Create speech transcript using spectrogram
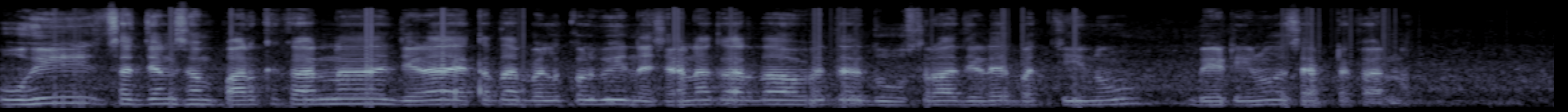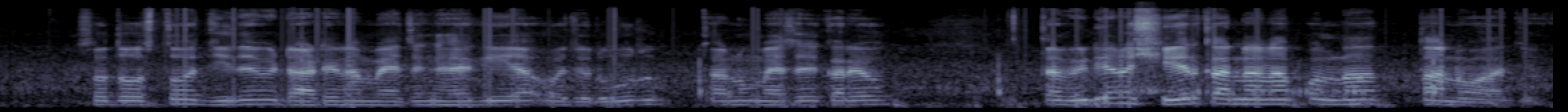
ਉਹੀ ਸੱਜਣ ਸੰਪਰਕ ਕਰਨ ਜਿਹੜਾ ਇੱਕ ਤਾਂ ਬਿਲਕੁਲ ਵੀ ਨਸ਼ਾ ਨਾ ਕਰਦਾ ਹੋਵੇ ਤੇ ਦੂਸਰਾ ਜਿਹੜੇ ਬੱਚੀ ਨੂੰ, ਬੇਟੀ ਨੂੰ ਅਸੈਪਟ ਕਰਨ। ਸੋ ਦੋਸਤੋ, ਜਿਹਦੇ ਵੀ ਡਾਟੇ ਨਾਲ ਮੈਚਿੰਗ ਹੈਗੀ ਆ, ਉਹ ਜ਼ਰੂਰ ਸਾਨੂੰ ਮੈਸੇਜ ਕਰਿਓ। ਤਾਂ ਵੀਡੀਓ ਨੂੰ ਸ਼ੇਅਰ ਕਰਨਾ ਨਾ ਭੁੱਲਣਾ। ਧੰਨਵਾਦ ਜੀ।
